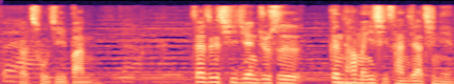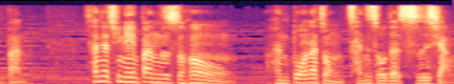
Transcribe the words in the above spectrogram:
对啊，要初级班。对啊，在这个期间，就是跟他们一起参加青年班。参加青年班的时候，很多那种成熟的思想，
